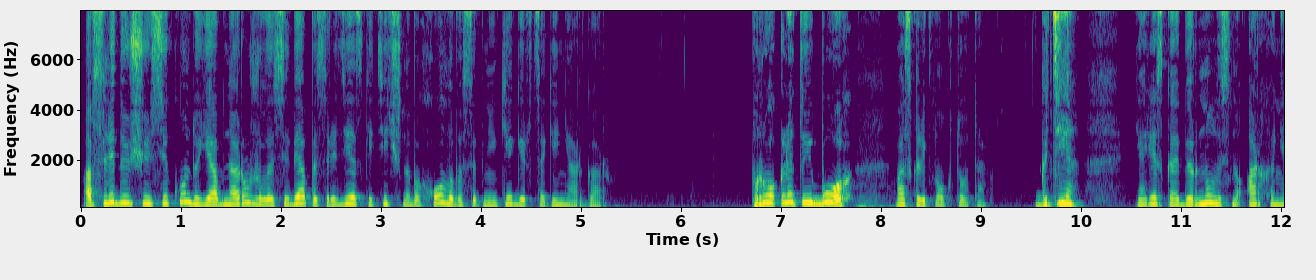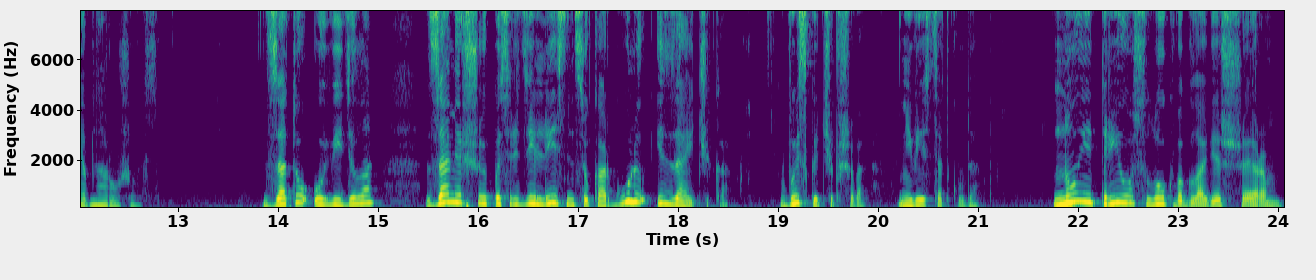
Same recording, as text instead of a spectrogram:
а в следующую секунду я обнаружила себя посреди аскетичного холла в особняке герцогини Аргар. «Проклятый бог!» — воскликнул кто-то. «Где?» Я резко обернулась, но арха не обнаружилась. Зато увидела замершую посреди лестницу Каргулю и зайчика, выскочившего невесть откуда. Ну и три услуг во главе с Шером.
